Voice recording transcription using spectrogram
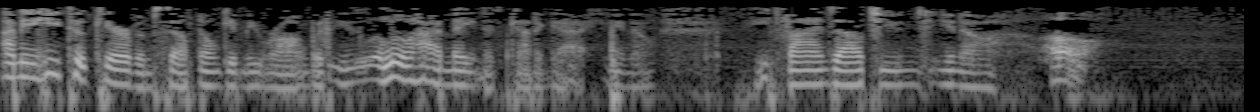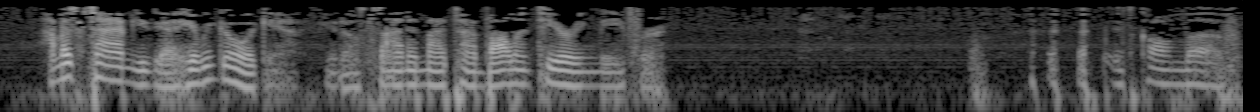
I mean, he took care of himself. Don't get me wrong, but he's a little high maintenance kind of guy. You know, he finds out you, you know, oh, how much time you got? Here we go again. You know, signing my time, volunteering me for. it's called love.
